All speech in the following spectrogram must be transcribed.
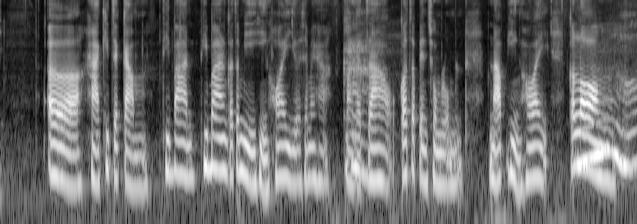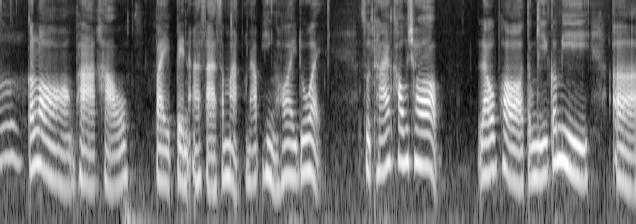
เอ่อ หากิจกรรมที่บ้านที่บ้านก็จะมีหิ่งห้อยเยอะใช่ไหมคะบางกระเจ้าก็จะเป็นชมรมนับหิ่งห้อย ก็ลองก็ลองพาเขาไปเป็นอาสาสมัครนับหิ่งห้อยด้วย สุดท้ายเขาชอบ แล้วพอตรงนี้ก็มีเอ่อ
